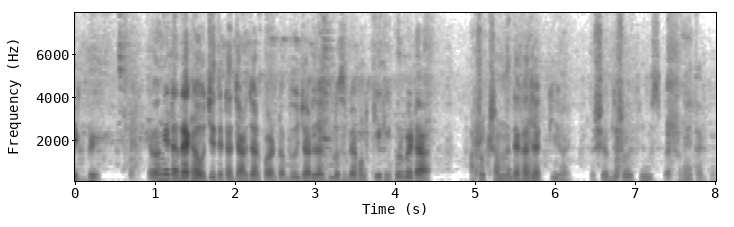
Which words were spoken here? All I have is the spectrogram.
দেখবে। এবং এটা দেখা উচিত, এটা যার যার পয়েন্ট অফ ভিউ যার যার ফিলোসফি এখন কে কী করবে এটা আসুক সামনে দেখা যাক কী হয়। তো সে অব্দি সবাই ফিল্ম সঙ্গেই থাকবে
